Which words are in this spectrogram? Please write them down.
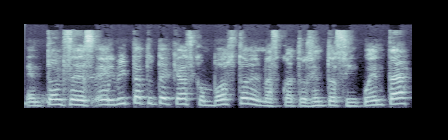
Entonces, Elvita, tú te quedas con Boston en más 450.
